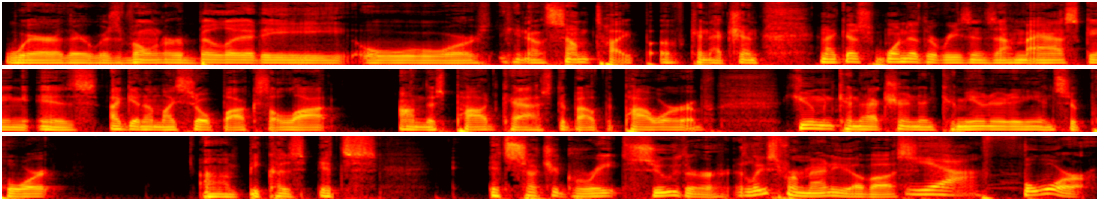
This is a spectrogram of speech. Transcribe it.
where there was vulnerability or, you know, some type of connection? And I guess one of the reasons I'm asking is I get on my soapbox a lot on this podcast about the power of human connection and community and support um, because it's it's such a great soother, at least for many of us, yeah for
